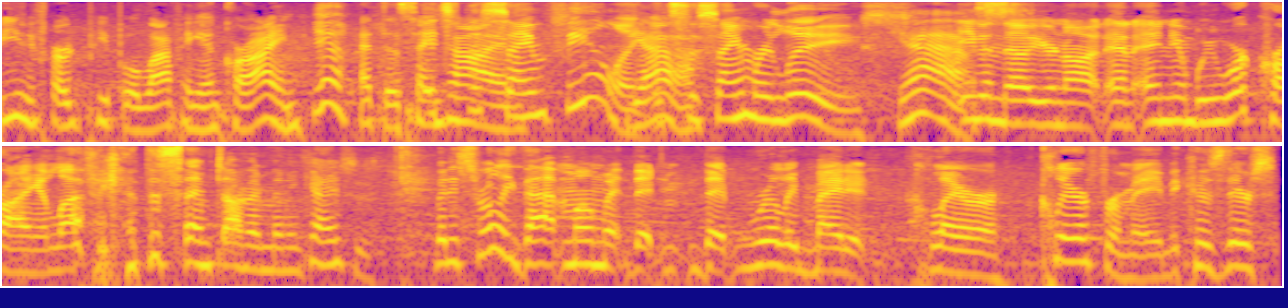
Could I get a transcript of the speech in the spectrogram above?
You've heard people laughing and crying, Yeah, at the same it's time. It's the same feeling. Yeah. It's the same release. Yeah, even though you're not, and, and we were crying and laughing at the same time in many cases. But it's really that moment that that really made it clear clear for me because there's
